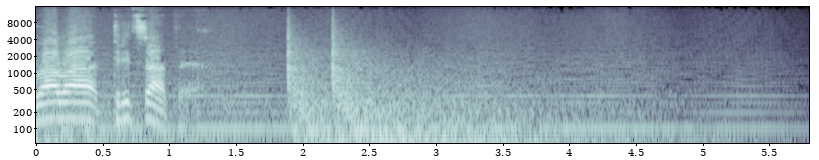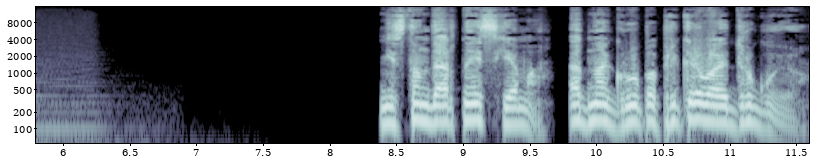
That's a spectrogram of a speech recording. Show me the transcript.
Глава 30 Нестандартная схема. Одна группа прикрывает другую.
